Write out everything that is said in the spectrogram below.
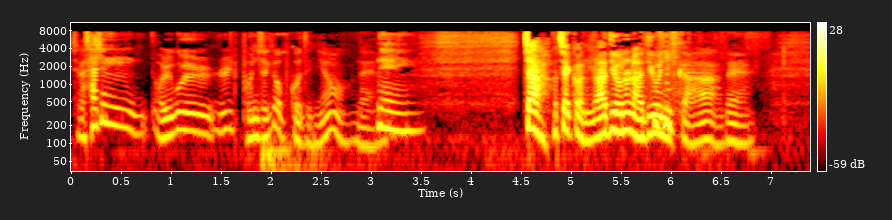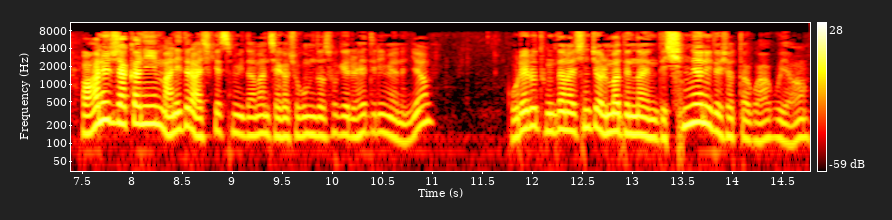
제가 사진 얼굴을 본 적이 없거든요. 네. 네. 자, 어쨌건 라디오는 라디오니까. 네. 어, 한유주 작가님 많이들 아시겠습니다만 제가 조금 더 소개를 해드리면은요. 올해로 등단하신 지 얼마 됐나 했는데 10년이 되셨다고 하고요.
